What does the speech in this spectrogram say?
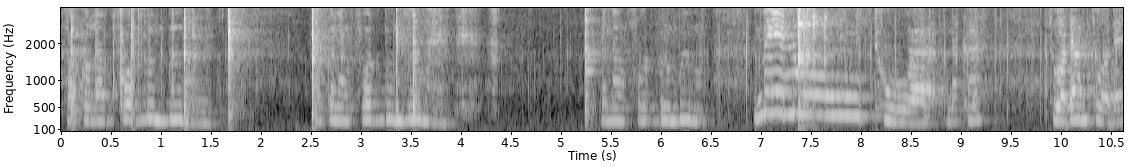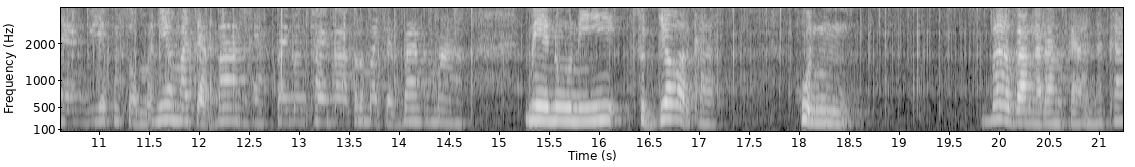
เขากำลังฟดบึ้มบึ้มเขากำลังฟดบึ้มบึ้มกำลังฟดบึ้มบึ้มเมนูถั่วนะคะถั่วดำถั่วแดงเรียผสมอันนี้มาจากบ้านค่ะ ไปเมืองไทยมาก็เรามาจากบ้านก็มา เมนูนี้สุดยอดค่ะ หุ่นเบอร์วังอลังการนะคะ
